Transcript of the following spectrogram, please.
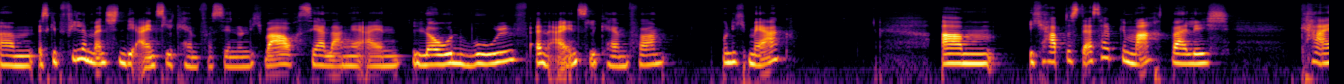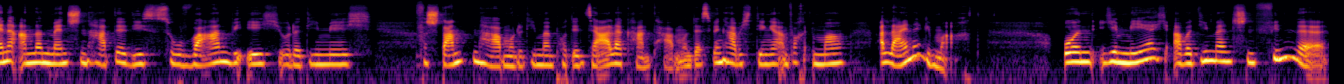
ähm, es gibt viele Menschen, die Einzelkämpfer sind und ich war auch sehr lange ein Lone Wolf, ein Einzelkämpfer. Und ich merke, ähm, ich habe das deshalb gemacht, weil ich keine anderen Menschen hatte, die so waren wie ich oder die mich verstanden haben oder die mein Potenzial erkannt haben. Und deswegen habe ich Dinge einfach immer alleine gemacht. Und je mehr ich aber die Menschen finde,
